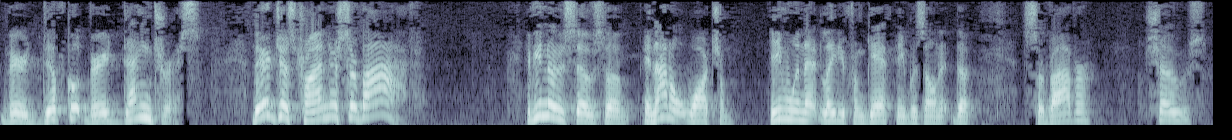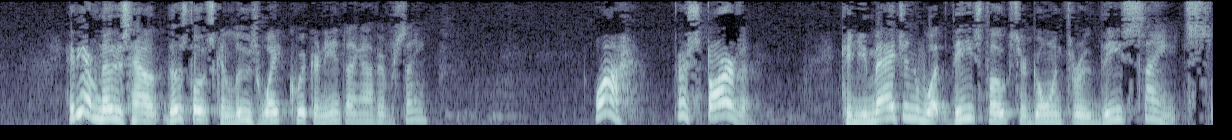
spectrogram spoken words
very difficult, very dangerous. They're just trying to survive. Have you noticed those? Uh, and I don't watch them. Even when that lady from Gaffney was on it, the Survivor shows. Have you ever noticed how those folks can lose weight quicker than anything I've ever seen? Why? They're starving. Can you imagine what these folks are going through, these saints?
